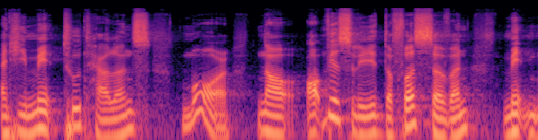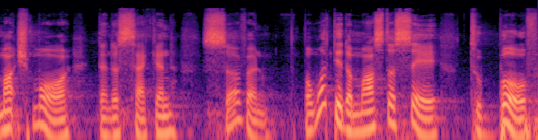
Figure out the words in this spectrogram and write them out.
and he made two talents more. Now, obviously, the first servant made much more than the second servant. But what did the master say to both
